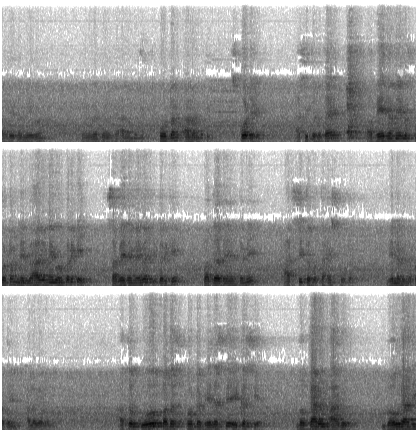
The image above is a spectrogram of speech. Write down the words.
अभेदमेव आलम्बते स्फोटम आलम्बते स्फोट है आशित होता है। अभेदमेव स्फोटम निर्भागमेव होकर के सभेद में करके पद भेद में आश्रित होता है स्फोट। भिन्न भिन्न पद अलग अलग। अतो गो पद स्फोट भेद से एक गकारो भागो। गौरादि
